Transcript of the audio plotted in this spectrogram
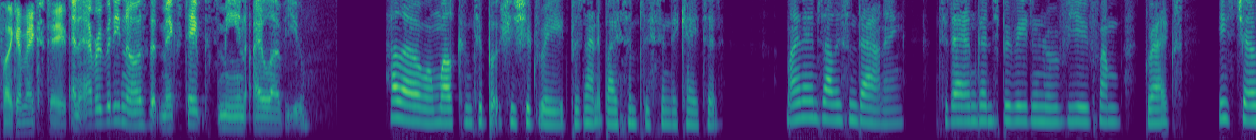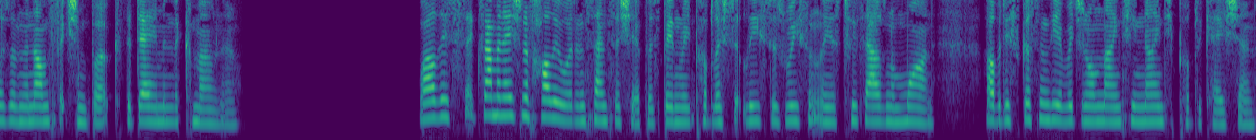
It's like a mixtape. And everybody knows that mixtapes mean I love you. Hello and welcome to Books You Should Read, presented by Simply Syndicated. My name's Alison Downing. Today I'm going to be reading a review from Greg's. He's chosen the non-fiction book, The Dame in the Kimono. While this examination of Hollywood and censorship has been republished at least as recently as 2001, I'll be discussing the original 1990 publication.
